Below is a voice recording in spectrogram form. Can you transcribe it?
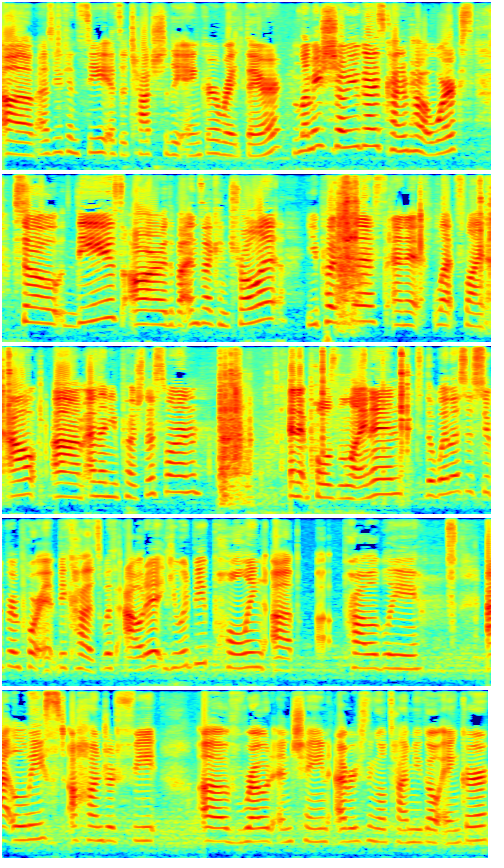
Um, as you can see, it's attached to the anchor right there. Let me show you guys kind of how it works. So these are the buttons that control it. You push this and it lets line out. Um, and then you push this one and it pulls the line in. The windlass is super important because without it, you would be pulling up uh, probably at least 100 feet of rode and chain every single time you go anchor.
